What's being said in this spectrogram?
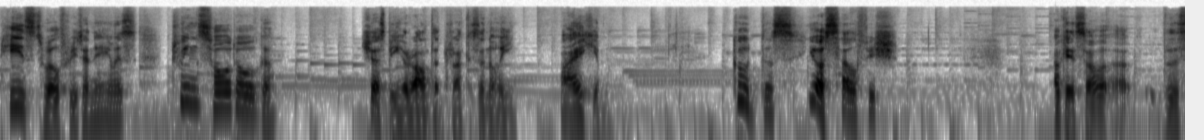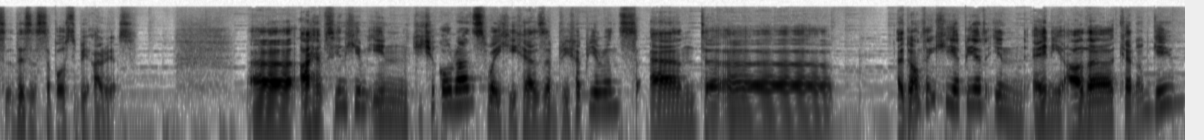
His 12th Ritter name is Twin Sword Ogre. Just being around that drunk is annoying. Buy him. Goodness, you're selfish. Okay, so uh, this this is supposed to be Arius. Uh, I have seen him in Kichikuou Rance where he has a brief appearance, and uh, I don't think he appeared in any other canon game.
